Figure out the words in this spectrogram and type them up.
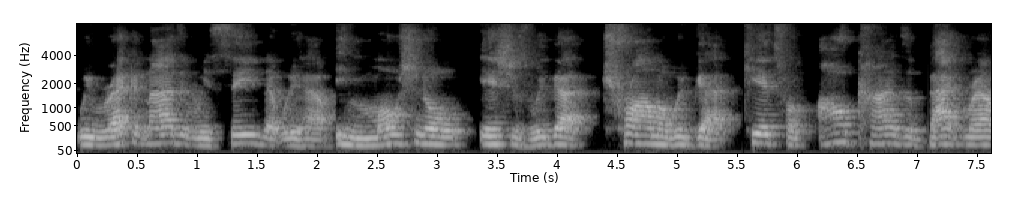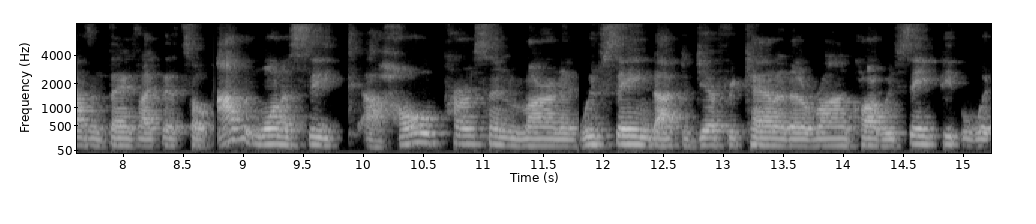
we recognize it. We see that we have emotional issues. We've got trauma. We've got kids from all kinds of backgrounds and things like that. So I would want to see a whole person learning. We've seen Dr. Geoffrey Canada, Ron Clark. We've seen people with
